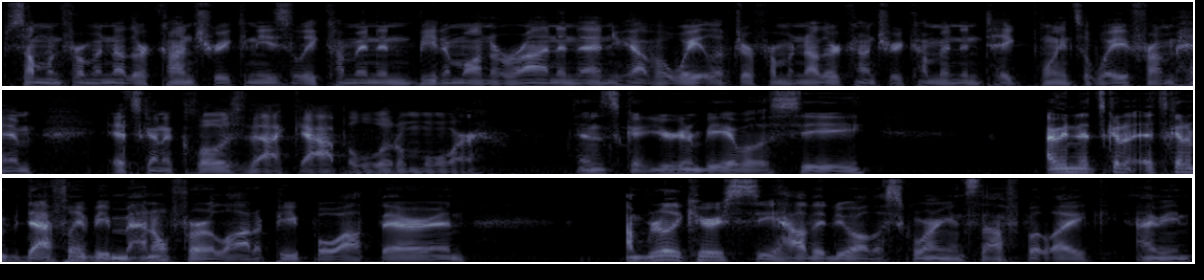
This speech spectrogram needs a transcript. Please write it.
someone from another country can easily come in and beat him on a run, and then you have a weightlifter from another country come in and take points away from him. It's going to close that gap a little more. and it's you're going to be able to see. I mean, it's gonna it's gonna definitely be mental for a lot of people out there, and I'm really curious to see how they do all the scoring and stuff. But like, I mean,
